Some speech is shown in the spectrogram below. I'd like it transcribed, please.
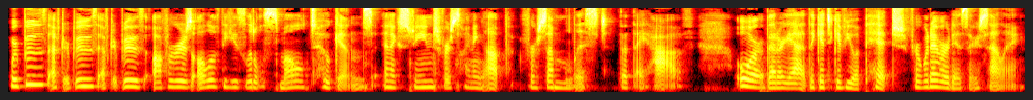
where booth after booth after booth offers all of these little small tokens in exchange for signing up for some list that they have. Or better yet, they get to give you a pitch for whatever it is they're selling.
